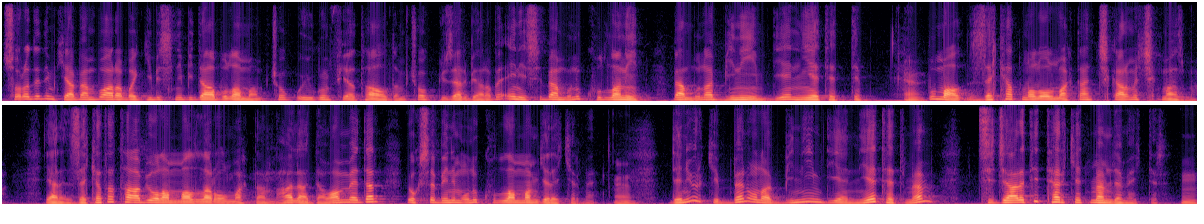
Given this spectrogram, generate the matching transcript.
Sonra dedim ki ya ben bu araba gibisini bir daha bulamam. Çok uygun fiyata aldım. Çok güzel bir araba. En iyisi ben bunu kullanayım. Ben buna bineyim diye niyet ettim. Evet. Bu mal zekat malı olmaktan çıkar mı çıkmaz mı? Yani zekata tabi olan mallar olmaktan hala devam mı eder yoksa benim onu kullanmam gerekir mi? Evet. Deniyor ki ben ona bineyim diye niyet etmem ticareti terk etmem demektir. Hı hı.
